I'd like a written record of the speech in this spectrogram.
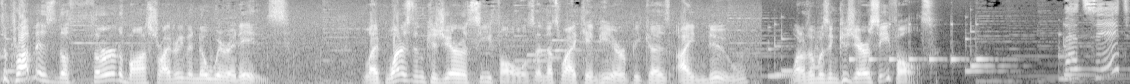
The problem is the third monster, I don't even know where it is. Like, one is in Kajera Sea Falls, and that's why I came here, because I knew one of them was in Kajera Sea Falls. That's it?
